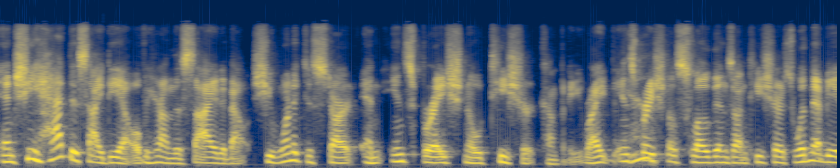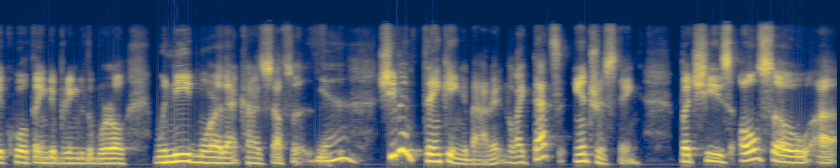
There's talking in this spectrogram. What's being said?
And she had this idea over here on the side about she wanted to start an inspirational t shirt company, right? Yeah. Inspirational slogans on t shirts. Wouldn't that be a cool thing to bring to the world? We need more of that kind of stuff. So yeah, she'd been thinking about it. Like, that's interesting. But she's also uh,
